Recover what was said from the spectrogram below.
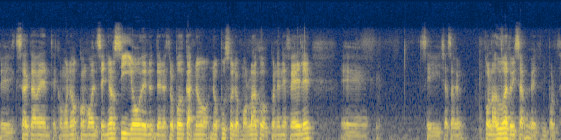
Exactamente, como no, como el señor CEO de, nuestro podcast no, no puso los morlacos con NFL, eh, sí, ya saben, por las dudas lo hice al revés, no importa.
